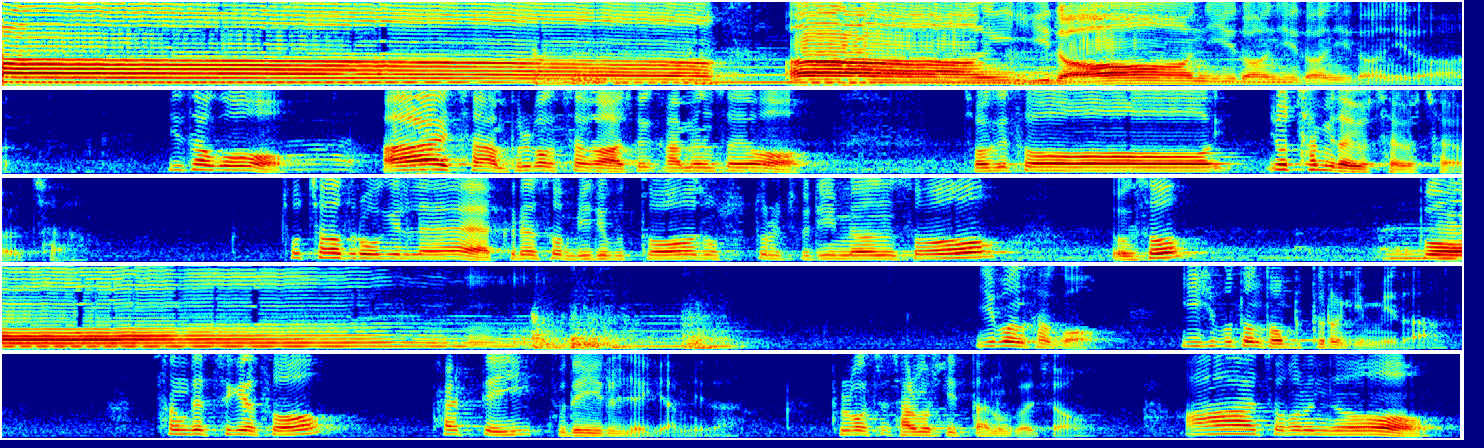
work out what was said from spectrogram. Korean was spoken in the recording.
아, 이런, 이런, 이런, 이런, 이런. 이 사고, 아이 참, 불박차가 저기 가면서요. 저기서 요 차입니다. 요 차, 요 차, 요 차. 초차가 들어오길래 그래서 미리부터 좀 속도를 줄이면서 여기서 뽕 2번 사고 25톤 덤프 트럭입니다. 상대 측에서 8대2, 9대2를 얘기합니다. 불박차 잘못이 있다는 거죠. 아, 저거는요.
